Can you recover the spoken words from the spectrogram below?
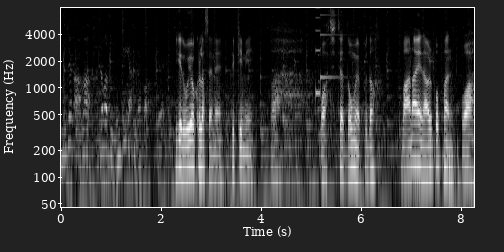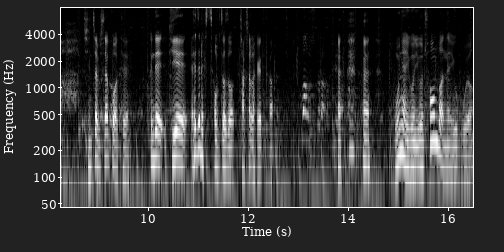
문제가 아마 가져가도 인증이 안 될 것 같은데. 이게 노이어 클래스네 느낌이. 와, 와 진짜 너무 예쁘다. 만화에 나올 법한 와 진짜 비쌀 것 같아. 근데 뒤에 헤드레스트 없어서 작살나겠다. 후방 주더라고 뭐냐 이건 이건 처음 봤네. 이거 뭐야?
